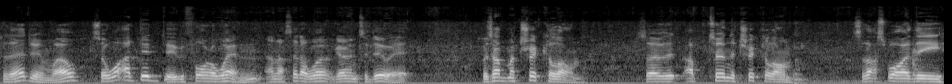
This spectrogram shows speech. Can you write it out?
So they're doing well. So what I did do before I went, and I said I weren't going to do it, was have my trickle on. So I've turned the trickle on. So that's why the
